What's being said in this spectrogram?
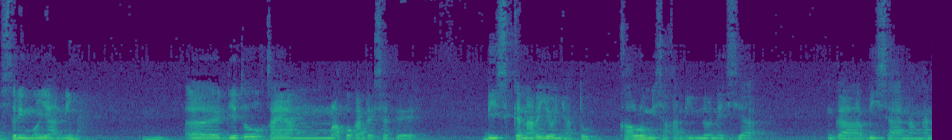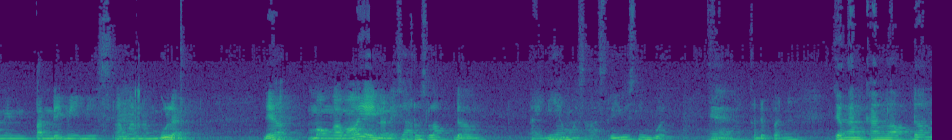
Sri Mulyani Hmm. eh, dia tuh kayak yang melakukan riset gitu ya di skenario nya tuh kalau misalkan Indonesia nggak bisa nanganin pandemi ini selama Hmm. enam bulan dia mau nggak mau ya Indonesia harus lockdown nah ini yang masalah serius nih buat Ya. ke depannya jangankan lockdown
